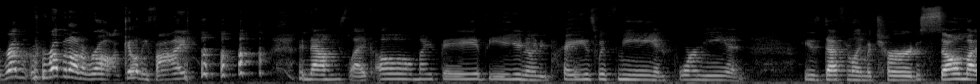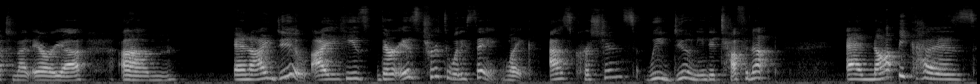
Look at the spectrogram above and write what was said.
rub, rub it on a rock. It'll be fine. and now he's like, oh, my baby, you know, and he prays with me and for me. And he's definitely matured so much in that area. Um, and I do. I he's there is truth to what he's saying. Like as Christians, we do need to toughen up. And not because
